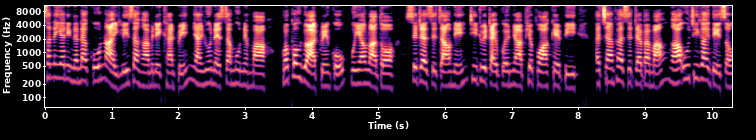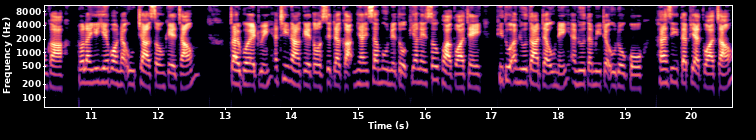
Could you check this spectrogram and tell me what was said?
12ရက်နေ့နနက်9:45မိနစ်ခန့်တွင်မြိုင်မြို့နယ်စက်မှုနယ်မှဝက်ပုတ်ရွာအတွင်းကိုဝင်ရောက်လာသောစစ်တပ်စစ်ကြောင်းနှင့်ထိတွေ့တိုက်ပွဲများဖြစ်ပွားခဲ့ပြီးအကြမ်းဖက်စစ်တပ်ဘက်မှ9ဦးထိခိုက်ဒေဆုံးကဒေါ်လာရဲရဲဘော်2ဦးကြာဆုံးခဲ့ကြောင်းတိုက်ပွဲအတွင်းအထိနာခဲ့သောစစ်တပ်ကမြိုင်ဆက်မှုနှင့်တို့ပြန်လည်ဆုတ်ခွာသွားခြင်းပြည်သူအမျိုးသားတအုပ်နှင့်အမျိုးသမီးတအုပ်တို့ကိုဖမ်းဆီးတပ်ဖြတ်သွားကြောင်း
